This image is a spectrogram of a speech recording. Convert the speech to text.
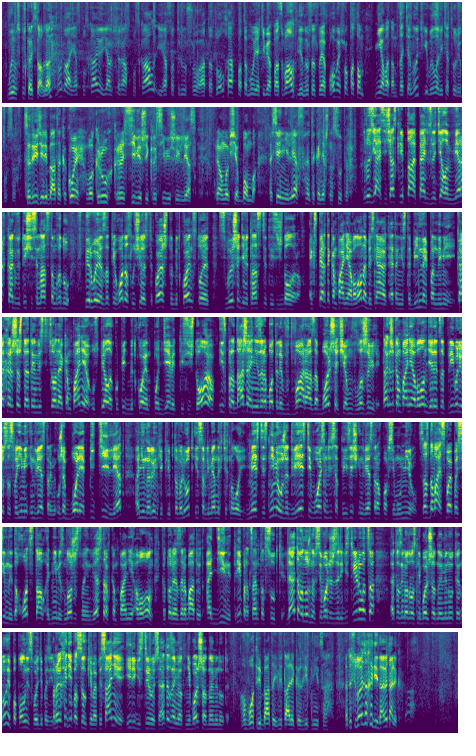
будем спускать став, да? Ну да, я спускаю, я вчера спускал, и я смотрю, что это долго, потому я тебя позвал, мне нужна твоя помощь, чтобы потом неводом затянуть и выловить эту рыбу всю. Смотрите, ребята, какой вокруг красивейший-красивейший лес. Прям вообще бомба. Осенний лес, это, конечно, супер. Друзья, сейчас крипта опять взлетела вверх, как в 2017 году. Впервые за три года случилось такое, что биткоин стоит свыше 19 тысяч долларов. Эксперты компании Avalon объясняют это нестабильной пандемией. Как хорошо, что эта инвестиционная компания успела купить биткоин по 9 тысяч долларов. Из продажи они заработали в два раза больше, чем вложили. Также компания Avalon делится прибылью со своими инвесторами. Уже более пяти лет они на рынке криптовалют и современных технологий. Вместе с ними уже 280 тысяч инвесторов по всему миру. Создавая свой пассивный доход, став одним из множества инвесторов компании Avalon, которые зарабатывают 1,3% в сутки. Для этого нужно всего лишь зарегистрироваться, это займет у вас не больше одной минуты, ну и пополнить свой депозит. Проходи по ссылке в описании и регистрируйся, это займет не больше одной минуты. А вот, ребята, Виталика грибница. Это сюда заходи, да, Виталик? Да.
